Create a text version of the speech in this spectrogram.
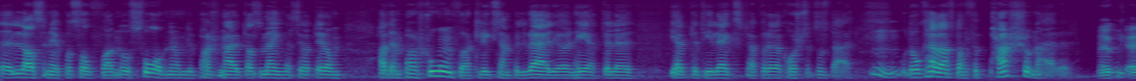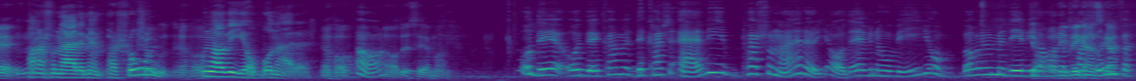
eh, la sig ner på soffan och sov när de blev pensionärer utan som ägnade sig åt det de hade en pension för, till exempel välgörenhet eller hjälpte till extra på Röda Korset och sådär. Mm. Och då kallas de för passionärer. Okej. Pensionärer med en passion. Person, Och nu har vi jobbonärer. Jaha. Ja. Ja, det ser man. Och, det, och det, kan, det kanske är vi pensionärer. Ja, det är vi nog. Vi jobbar väl med det vi Ja, har vi är en passion ganska för.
